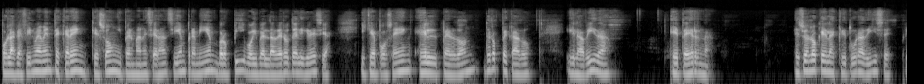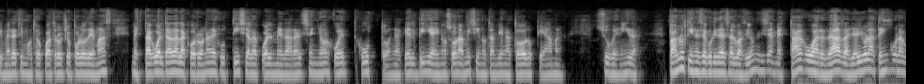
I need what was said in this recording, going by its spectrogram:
por la que firmemente creen que son y permanecerán siempre miembros vivos y verdaderos de la iglesia y que poseen el perdón de los pecados y la vida eterna. Eso es lo que la escritura dice. 1 Timoteo 4:8. Por lo demás, me está guardada la corona de justicia, la cual me dará el Señor juez justo en aquel día, y no solo a mí, sino también a todos los que aman su venida. Pablo tiene seguridad de salvación y dice, me está guardada, ya yo la tengo. La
